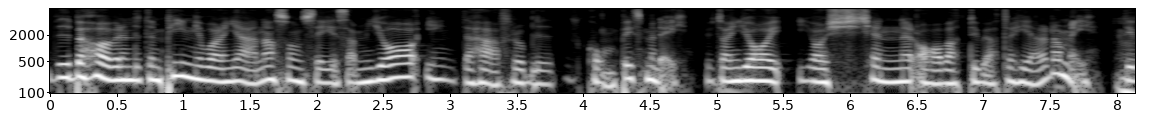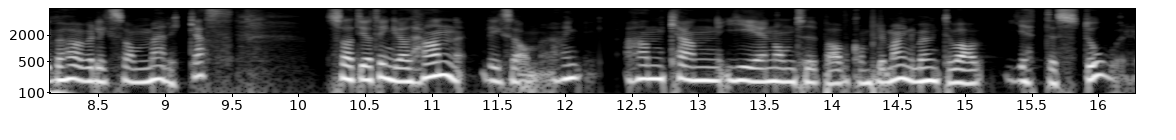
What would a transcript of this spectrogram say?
vi behöver en liten ping i vår hjärna som säger så här, "Men jag är inte här för att bli kompis med dig, utan jag, jag känner av att du är attraherad av mig. Det Mm. behöver liksom märkas. Så att jag tänker att han, liksom, han, han kan ge någon typ av komplimang, det behöver inte vara jättestor,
